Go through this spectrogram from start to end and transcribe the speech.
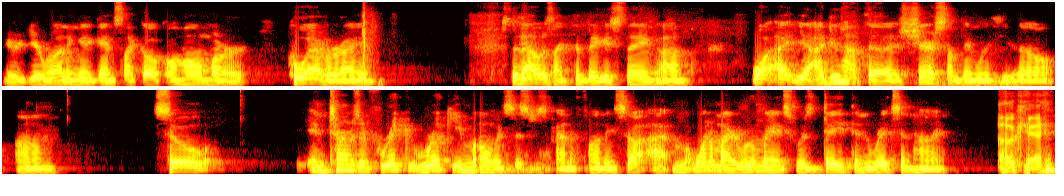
you're, you're running against like Oklahoma or whoever, right? So that was like the biggest thing. Um, well, I, yeah, I do have to share something with you though. Um, so in terms of Rick, rookie moments, this was kind of funny. So I, one of my roommates was Dathan Ritzenheim. Okay.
